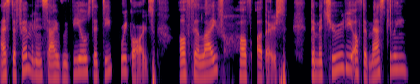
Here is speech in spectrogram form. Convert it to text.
as the feminine side reveals the deep regards of the life of others. The maturity of the masculine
